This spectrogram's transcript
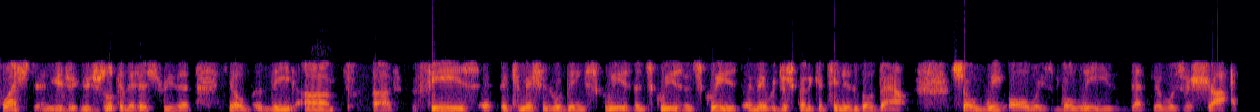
question. You just, you just look at the history that you know the um, uh, fees, commissions were being squeezed and squeezed and squeezed, and they were just going to continue to go down. So we always believed that there was a shot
